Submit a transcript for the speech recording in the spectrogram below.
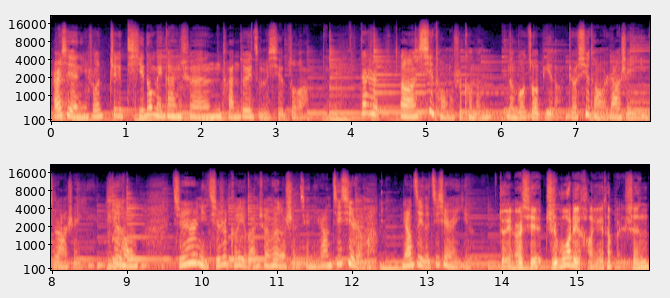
而且你说这个题都没看全，团队怎么协作啊？嗯，但是嗯，系统是可能能够作弊的，比如系统让谁赢就让谁赢，系统其实你其实可以完全为了省钱，你让机器人嘛。你让自己的机器人赢，对。而且直播这个行业它本身，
